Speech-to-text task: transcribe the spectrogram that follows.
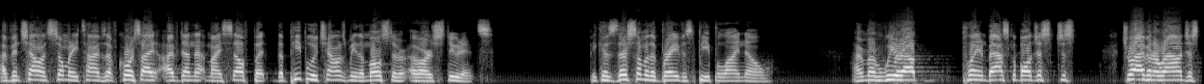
I've been challenged so many times. Of course, I, have done that myself, but the people who challenge me the most are, are our students. Because they're some of the bravest people I know. I remember we were out playing basketball just, just driving around just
